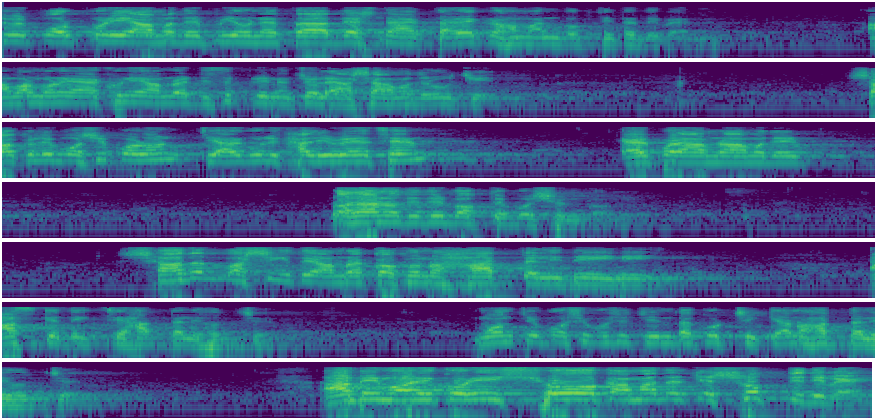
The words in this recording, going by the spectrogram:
পরপরই আমাদের প্রিয় নেতা দেশনায়ক তারেক রহমান বক্তৃতা দিবেন। আমার মনে হয় এখনই আমরা ডিসিপ্লিনে চলে আসা আমাদের উচিত। সকলে বসে পড়ুন, চেয়ারগুলি খালি রয়েছেন এরপরে আমরা আমাদের প্রধান অতিথির বক্তব্য শুনব। শাহাদত বার্ষিকীতে আমরা কখনো হাততালি দেইনি। আজকে দেখছি হাততালি হচ্ছে। মন্ত্রী বসে বসে চিন্তা করছি কেন হাততালি হচ্ছে। আমি মনে করি শোক আমাদেরকে শক্তি দিবে।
